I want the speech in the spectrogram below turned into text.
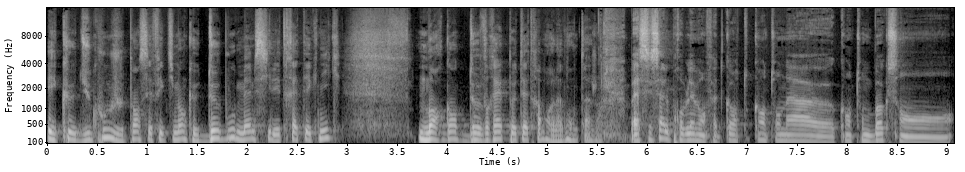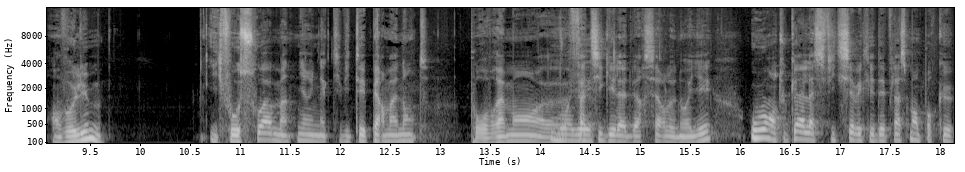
et que du coup je pense effectivement que debout même s'il est très technique Morgan devrait peut-être avoir l'avantage Bah, c'est ça le problème en fait. Quand, quand, on, a, euh, quand on boxe en, en volume, il faut soit maintenir une activité permanente pour vraiment euh, fatiguer l'adversaire, le noyer, ou en tout cas l'asphyxier avec les déplacements pour que,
